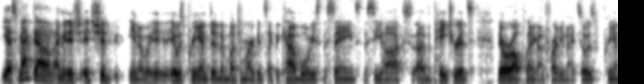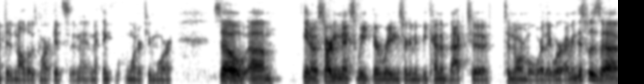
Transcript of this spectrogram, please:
Yeah, SmackDown. I mean, it, it should, you know, it, it, was preempted in a bunch of markets like the Cowboys, the Saints, the Seahawks, uh, the Patriots. They were all playing on Friday night, so it was preempted in all those markets, and, and I think one or two more. So, mm-hmm. um, you know, starting next week, their ratings are going to be kind of back to to normal where they were. I mean, this was uh,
